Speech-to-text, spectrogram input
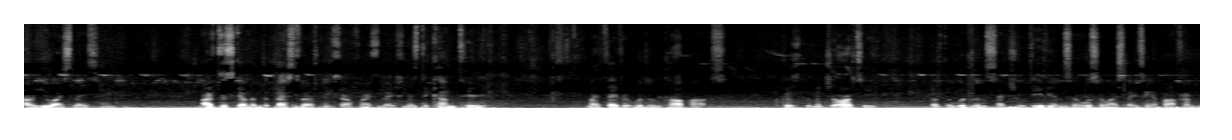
How are you isolating? I've discovered the best version of self-isolation is to come to my favourite woodland car parks because the majority of the woodland sexual deviants are also isolating apart from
